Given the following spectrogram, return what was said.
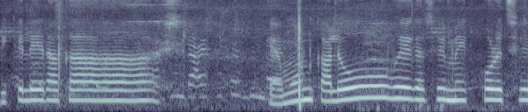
বিকেলের আকাশ কেমন কালো হয়ে গেছে মেঘ করেছে।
